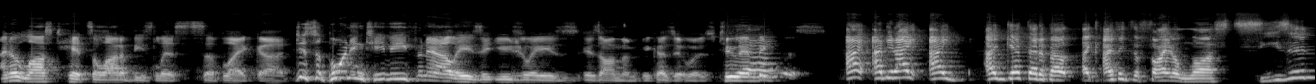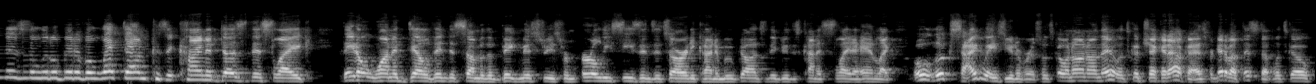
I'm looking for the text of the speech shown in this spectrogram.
I know Lost hits a lot of these lists of like uh, disappointing TV finales. It usually is is on them because it was too Yeah. ambiguous. I, I mean, I, I, I get that about, like, I think the final Lost season is a little bit of a letdown because it kind of does this, like, they don't want to delve into some of the big mysteries from early seasons. It's already kind of moved on. So they do this kind of sleight of hand, like, oh, look, Sideways universe. What's going on on there? Let's go check it out, guys. Forget about this stuff. Let's go.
